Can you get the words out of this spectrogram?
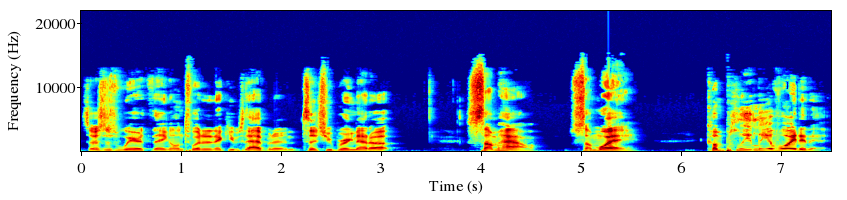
So there's this weird thing on Twitter that keeps happening since you bring that up. Somehow, some way, completely avoided it.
